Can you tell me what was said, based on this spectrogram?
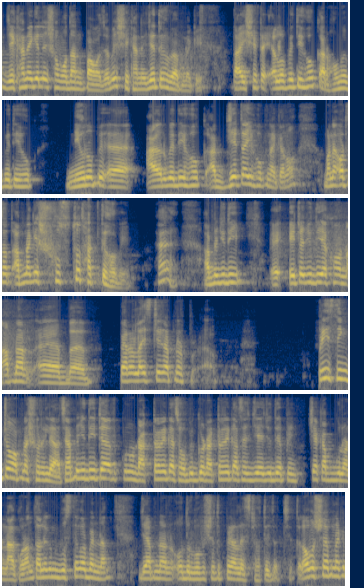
যেখানে গেলে সমাধান পাওয়া যাবে, সেখানে যেতে হবে আপনাকে। তাই সেটা অ্যালোপ্যাথি হোক আর হোমিওপ্যাথি হোক, নিউরোপে আয়ুর্বেদি হোক আর যেটাই হোক না কেন মানে অর্থাৎ আপনাকে সুস্থ থাকতে হবে হ্যাঁ? আপনি যদি এটা যদি এখন আপনার প্যারালাইসটির আপনার প্রি সিমটম আপনার শরীরে আছে। আপনি যদি এটার কোনো ডাক্তারের কাছে, অভিজ্ঞ ডাক্তারের কাছে গিয়ে যদি আপনি চেক আপগুলো না করান, তাহলে কিন্তু বুঝতে পারবেন না যে আপনার অদূর ভবিষ্যতে প্যারালাইজড হতে যাচ্ছে। তাহলে অবশ্যই আপনাকে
